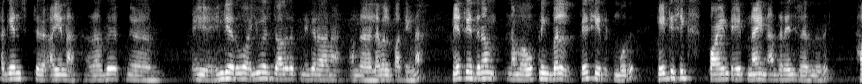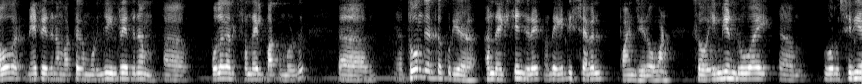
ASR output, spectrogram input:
அகேன்ஸ்ட் ஐஎன்ஆர் அதாவது இந்திய ரூபா யூஎஸ் டாலருக்கு நிகரான அந்த லெவல் பார்த்தீங்கன்னா நேற்றைய தினம் நம்ம ஓப்பனிங் பெல் பேசிகிட்டு இருக்கும்போது eighty six point eight nine அந்த ரேஞ்சில் இருந்தது. ஹவவர் நேற்றைய தினம் வர்த்தகம் முடிஞ்சு இன்றைய தினம் uh, உலக சந்தையில் பார்க்கும்பொழுது uh, துவங்க இருக்கக்கூடிய அந்த எக்ஸ்சேஞ்ச் ரேட் வந்து eighty seven point zero one so Indian ரூபாய் um, ஒரு சிறிய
